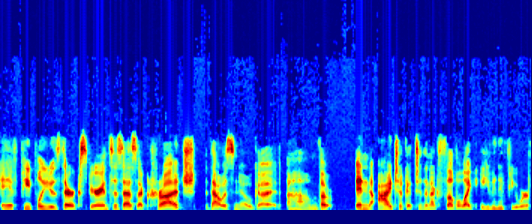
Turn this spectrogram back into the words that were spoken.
if people use their experiences as a crutch, that was no good. Um, but and I took it to the next level. Like even if you were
